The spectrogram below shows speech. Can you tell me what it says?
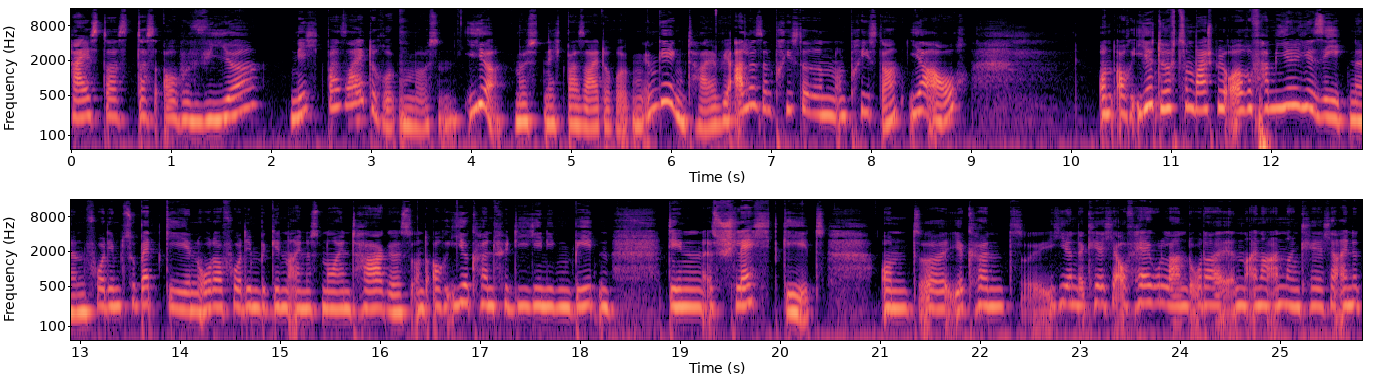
heißt das, dass auch wir nicht beiseite rücken müssen. Ihr müsst nicht beiseite rücken. Im Gegenteil, wir alle sind Priesterinnen und Priester, ihr auch. Und auch ihr dürft zum Beispiel eure Familie segnen vor dem Zubettgehen oder vor dem Beginn eines neuen Tages. Und auch ihr könnt für diejenigen beten, denen es schlecht geht. Und äh, ihr könnt hier in der Kirche auf Helgoland oder in einer anderen Kirche eine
